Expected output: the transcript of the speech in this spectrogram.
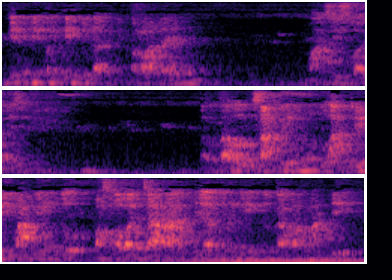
mungkin ini penting juga. Kalau ada yang mahasiswa di sini. Tahu-tahu sambil menunggu antri dipanggil untuk pas wawancara dia pergi ke kamar mandi.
